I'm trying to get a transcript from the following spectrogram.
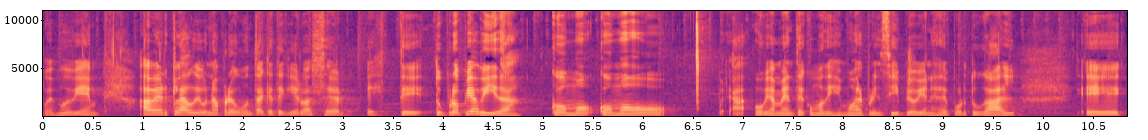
Pues muy bien. A ver, Claudio, una pregunta que te quiero hacer. Este, tu propia vida, ¿cómo, cómo obviamente, como dijimos al principio, vienes de Portugal, eh,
